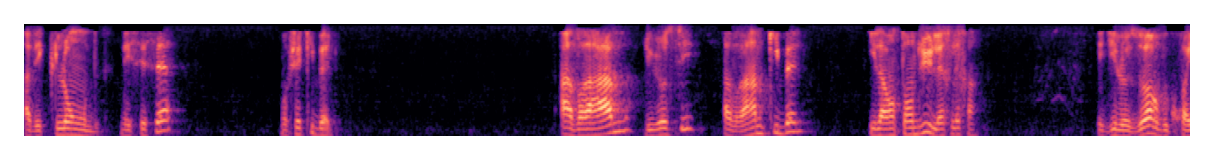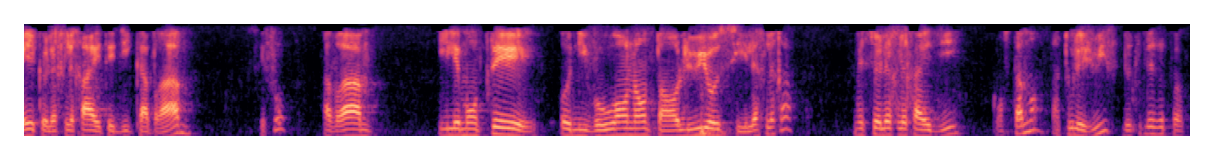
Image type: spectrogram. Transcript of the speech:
avec l'onde nécessaire, Moshe Kibel. Abraham, lui aussi, Abraham Kibel, il a entendu l'Echlecha. Il dit le Zohar, vous croyez que l'Echlecha a été dit qu'Abraham C'est faux. Abraham il est monté au niveau où on entend lui aussi l'Echlecha. Mais ce l'Echlecha est dit constamment à tous les juifs de toutes les époques.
